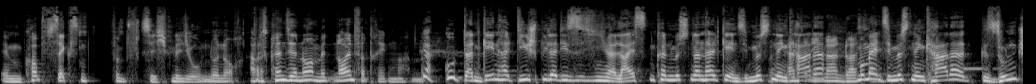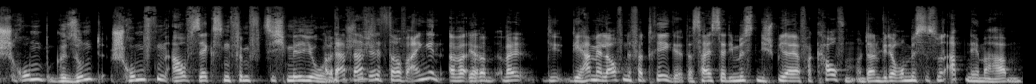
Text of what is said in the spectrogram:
im Kopf, 56 Millionen nur noch. Aber das können sie ja nur mit neuen Verträgen machen. Ja, gut, dann gehen halt die Spieler, die sie sich nicht mehr leisten können, müssen dann halt gehen. Sie müssen den Kader, Moment, sie müssen den Kader gesund, schrumpf, gesund schrumpfen auf 56 Millionen. Aber darf, darf ich jetzt darauf eingehen? Aber, ja. aber weil die, die haben ja laufende Verträge. Das heißt ja, die müssten die Spieler ja verkaufen und dann wiederum müsstest du einen Abnehmer haben.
